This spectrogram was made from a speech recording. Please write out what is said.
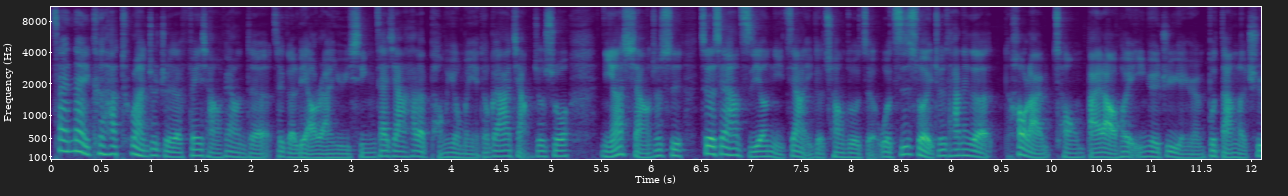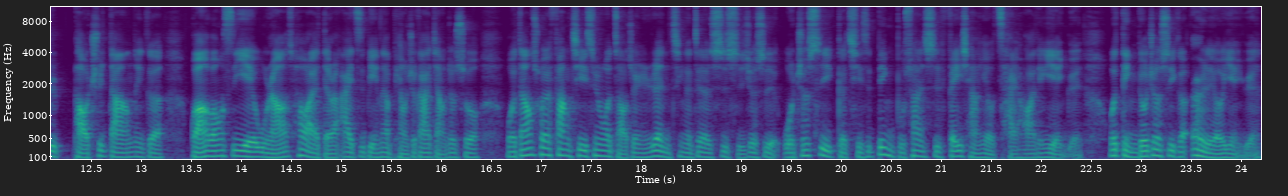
在那一刻，他突然就觉得非常非常的这个了然于心。再加上他的朋友们也都跟他讲，就说你要想，就是这个世界上只有你这样一个创作者。我之所以就是他那个后来从百老汇音乐剧演员不当了，去跑去当那个广告公司业务，然后后来得了艾滋病，那个朋友就跟他讲，就说我当初会放弃，是因为我早就已经认清了这个事实，就是我就是一个其实并不算是非常有才华华的演员，我顶多就是一个二流演员，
